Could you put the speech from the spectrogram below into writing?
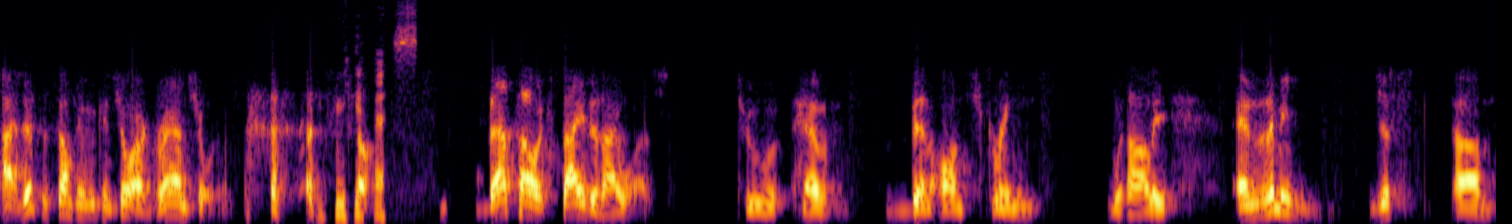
I, this is something we can show our grandchildren. so yes, that's how excited I was to have been on screen with Ali. And let me just um,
